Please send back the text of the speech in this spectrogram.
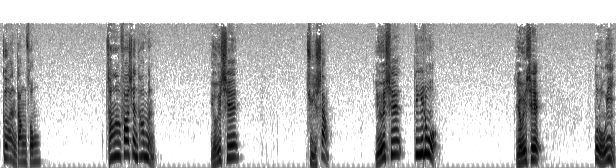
个案当中，常常发现他们有一些。沮丧，有一些低落，有一些不如意。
